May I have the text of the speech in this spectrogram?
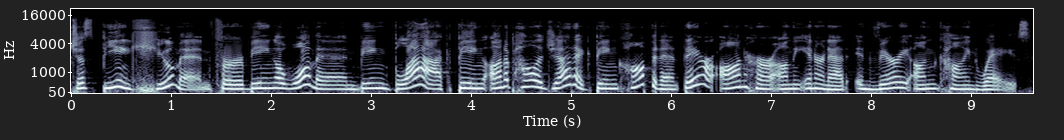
just being human, for being a woman, being black, being unapologetic, being confident. They are on her on the internet in very unkind ways.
